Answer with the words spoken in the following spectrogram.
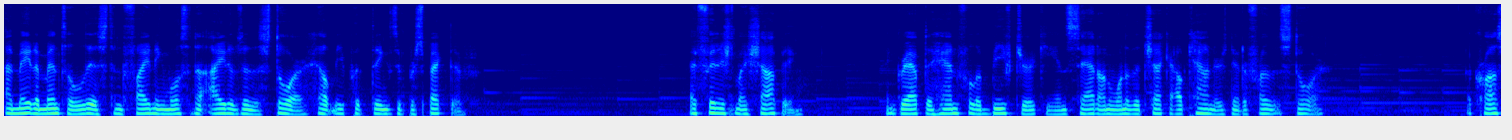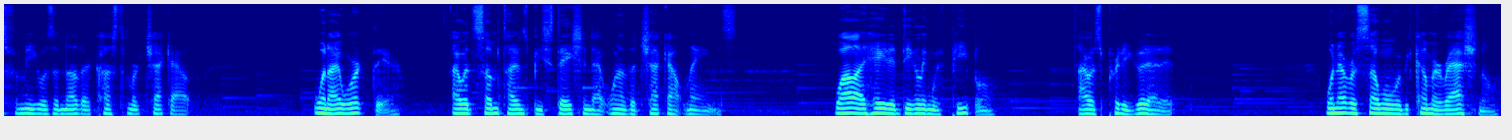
I made a mental list, and finding most of the items in the store helped me put things in perspective. I finished my shopping and grabbed a handful of beef jerky and sat on one of the checkout counters near the front of the store. Across from me was another customer checkout when I worked there, I would sometimes be stationed at one of the checkout lanes. While I hated dealing with people, I was pretty good at it. Whenever someone would become irrational,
